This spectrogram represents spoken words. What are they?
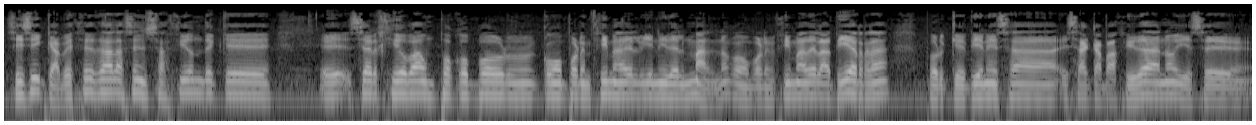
Sí, sí, que a veces da la sensación de que eh, Sergio va un poco por, como por encima del bien y del mal, ¿no? Como por encima de la tierra, porque tiene esa, esa capacidad, ¿no? Y ese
